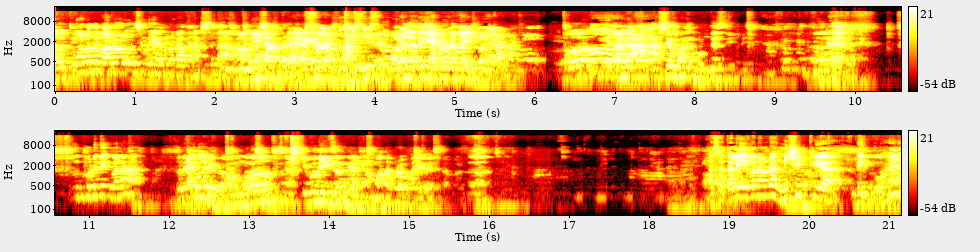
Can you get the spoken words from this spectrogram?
ওই তোমার কথা বারবার বলছি যে এখনও রাতিন আসছে না আমি এটা আপনার এর আগের ব্যাচ পরে যাতে এগারোটা তেইশ বাজে ও তুমি আসে ওখানে ঘুরতেছি তুমি করে দেখবে না করে এখন আমার মনে হচ্ছে কি বলি এক্সাম দিয়ে মাথা পুরো ভারী হয়ে গেছে আচ্ছা তাহলে এবার আমরা নিষেক্রিয়া দেখব হ্যাঁ?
